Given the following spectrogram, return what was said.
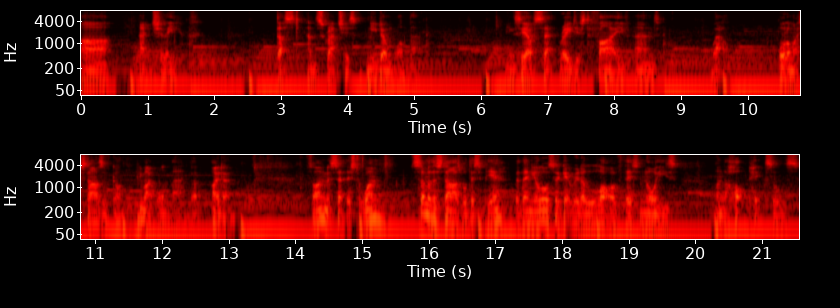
are actually dust and scratches and you don't want that. You can see I've set radius to 5 and well all of my stars have gone. You might want that but I don't. So I'm going to set this to 1. Some of the stars will disappear but then you'll also get rid of a lot of this noise on the hot pixels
